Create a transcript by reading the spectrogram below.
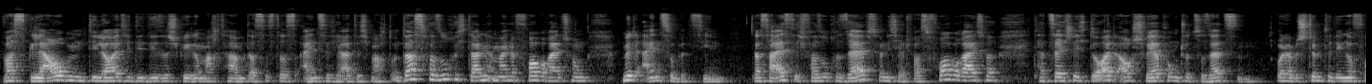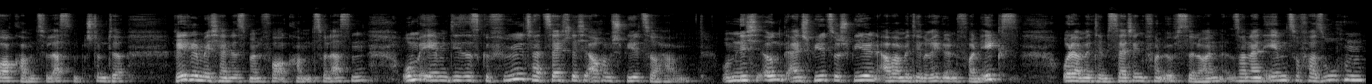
was glauben die Leute, die dieses Spiel gemacht haben, dass es das einzigartig macht. Und das versuche ich dann in meine Vorbereitung mit einzubeziehen. Das heißt, ich versuche selbst, wenn ich etwas vorbereite, tatsächlich dort auch Schwerpunkte zu setzen oder bestimmte Dinge vorkommen zu lassen, bestimmte Regelmechanismen vorkommen zu lassen, um eben dieses Gefühl tatsächlich auch im Spiel zu haben. Um nicht irgendein Spiel zu spielen, aber mit den Regeln von X oder mit dem Setting von Y, sondern eben zu versuchen,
